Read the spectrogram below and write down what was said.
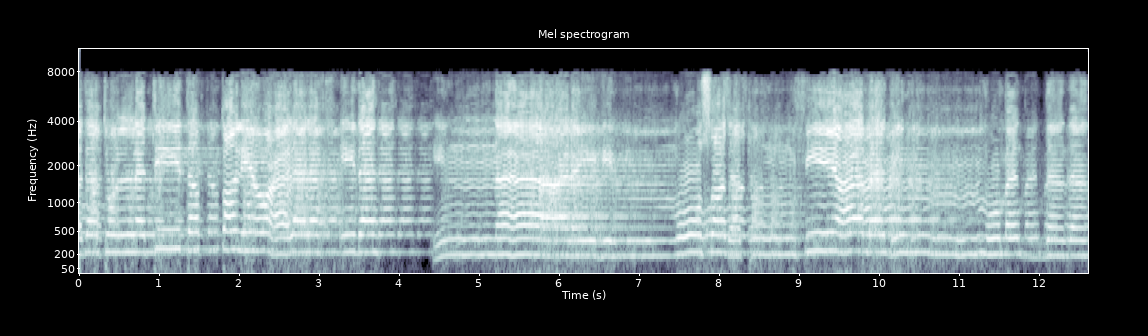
الموقدة التي تطلع على الأفئدة. إنها عليهم موصدة في عمد ممددة.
